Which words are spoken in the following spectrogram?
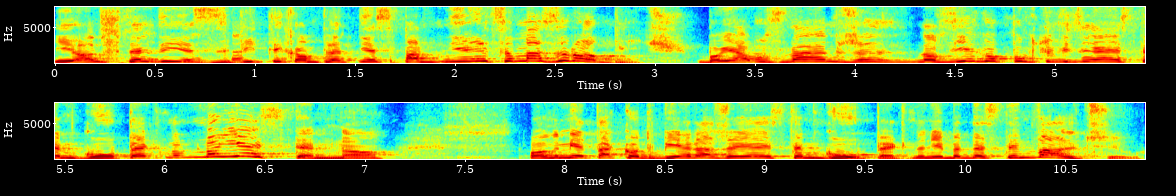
I on wtedy jest zbity kompletnie z pan, nie wie co ma zrobić. Bo ja uznałem, że no, z jego punktu widzenia jestem głupek, no, no jestem, no. On mnie tak odbiera, że ja jestem głupek, no nie będę z tym walczył.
